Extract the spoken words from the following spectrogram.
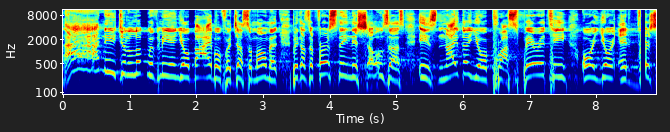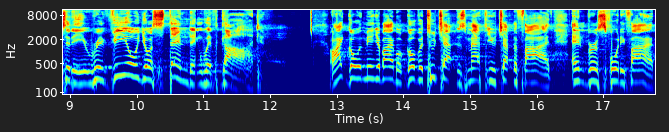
I need you to look with me in your Bible for just a moment because the first thing this shows us is neither your prosperity or your adversity reveal your standing with God. All right, go with me in your Bible. Go over two chapters Matthew chapter 5 and verse 45.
